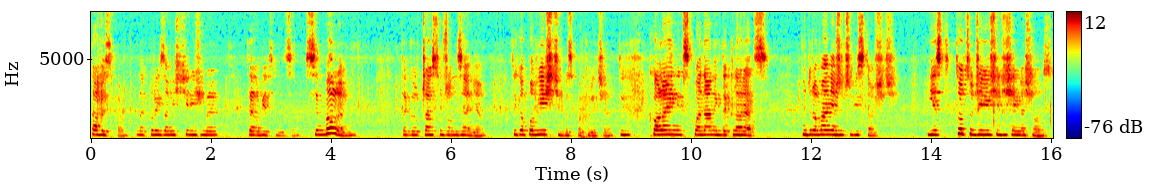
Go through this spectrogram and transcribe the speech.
ta wyspa, na której zamieściliśmy te obietnice. Symbolem tego czasu rządzenia, tych opowieści bez pokrycia, tych kolejnych składanych deklaracji, pudrowania rzeczywistości jest to, co dzieje się dzisiaj na Śląsku.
